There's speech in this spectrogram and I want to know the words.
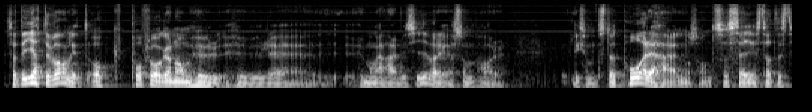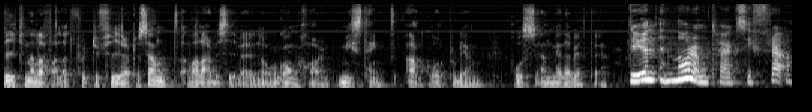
Så det är jättevanligt. Och på frågan om hur, hur, eh, hur många arbetsgivare det är som har liksom stött på det här eller något sånt, så säger statistiken i alla fall att 44% av alla arbetsgivare någon gång har misstänkt alkoholproblem hos en medarbetare. Det är ju en enormt hög siffra.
